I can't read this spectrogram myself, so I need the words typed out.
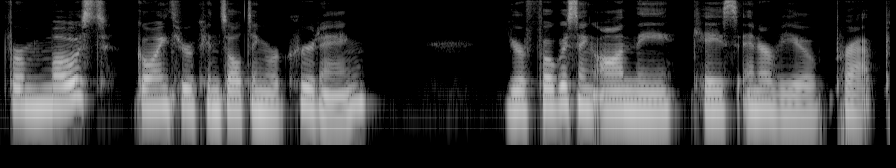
For most going through consulting recruiting, you're focusing on the case interview prep.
